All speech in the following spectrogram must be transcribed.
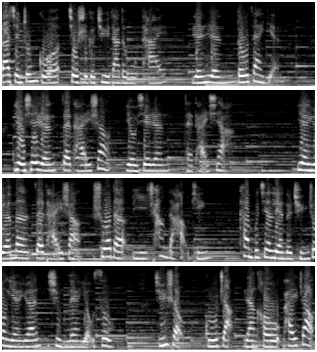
发现中国就是个巨大的舞台，人人都在演。有些人在台上，有些人在台下。演员们在台上说的比唱的好听，看不见脸的群众演员训练有素，举手、鼓掌，然后拍照、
